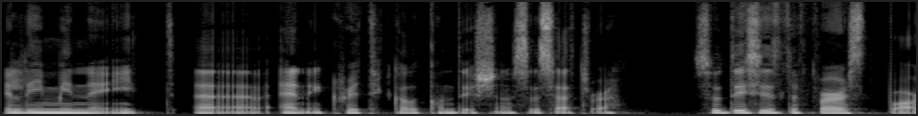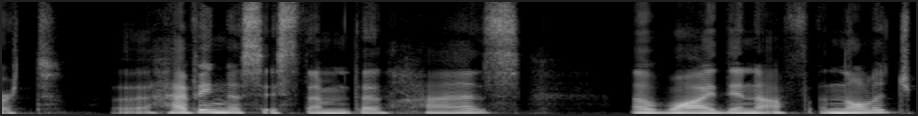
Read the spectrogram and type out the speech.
eliminate uh, any critical conditions, etc. So this is the first part. Uh, having a system that has a wide enough knowledge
